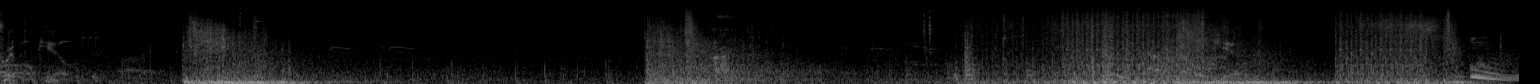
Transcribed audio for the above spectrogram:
Triple kill. Ooh.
